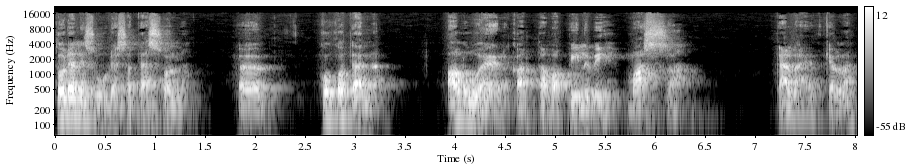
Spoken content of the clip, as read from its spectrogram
Todellisuudessa tässä on koko tämän alueen kattava pilvimassa tällä hetkellä.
